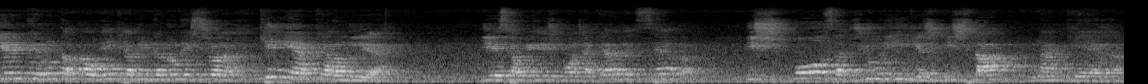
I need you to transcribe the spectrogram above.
E ele pergunta para alguém que a Bíblia não menciona: quem é aquela mulher? E esse alguém responde: aquela Betseba, esposa de Urias, que está na guerra.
